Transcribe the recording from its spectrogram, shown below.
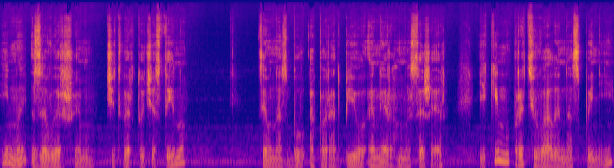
І ми завершуємо четверту частину. Це у нас був апарат біоенергомасажер, яким ми працювали на спині,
